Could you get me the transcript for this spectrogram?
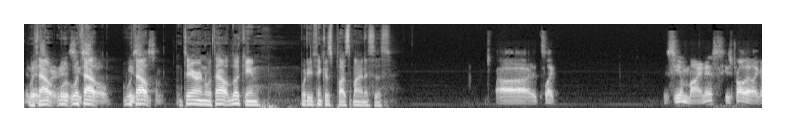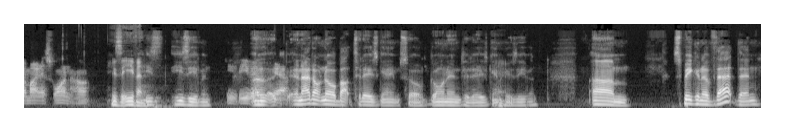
it is Without what. He's without still- he's without awesome. Darren, without looking, what do you think his plus minus is? uh, it's like, is he a minus? He's probably like a minus one, huh? He's even. He's he's even. He's even, Uh, yeah. And I don't know about today's game, so going into today's game, he's even. Um, speaking of that, then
